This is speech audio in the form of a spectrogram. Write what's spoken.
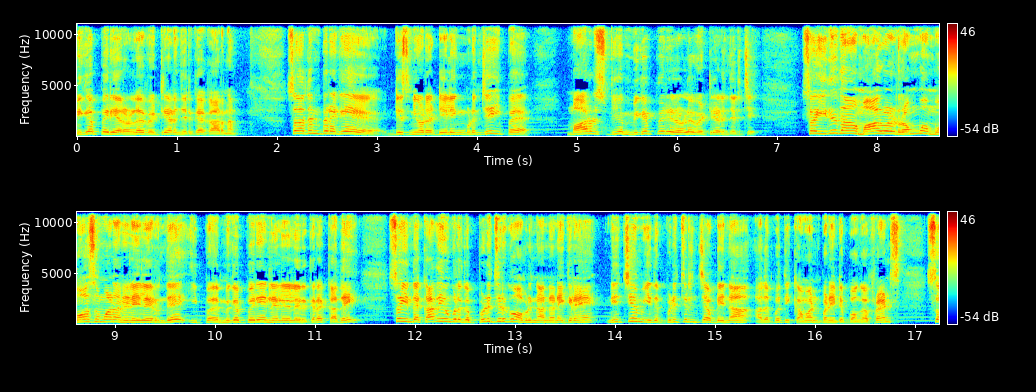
மிகப்பெரிய அளவில் வெற்றி அடைஞ்சிருக்க காரணம். ஸோ அதன் பிறகு டிஸ்னியோட டீலிங் முடிஞ்சு இப்போ மார்வல் ஸ்டுடியோ மிகப்பெரிய அளவில் வெற்றி அடைஞ்சிருச்சு. ஸோ இதுதான் மார்வல் ரொம்ப மோசமான நிலையில இருந்து இப்போ மிகப்பெரிய நிலையில் இருக்கிற கதை. ஸோ இந்த கதை உங்களுக்கு பிடிச்சிருக்கும் அப்படின்னு நான் நினைக்கிறேன். நிச்சயம் இது பிடிச்சிருந்துச்சு அப்படின்னா அதை பற்றி கமெண்ட் பண்ணிட்டு போங்க ஃப்ரெண்ட்ஸ் ஸோ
